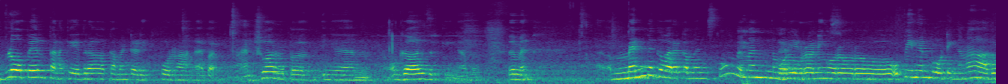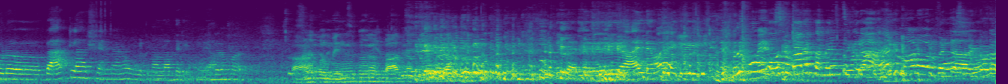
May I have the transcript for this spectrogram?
இவ்வளோ பேர் தனக்கு எதிராக கமெண்ட் அடி போடுறாங்க. இப்போ ஐம் ஷுவர் இப்போ இங்கே கேர்ள்ஸ் இருக்கீங்க. விமன் மென்னுக்கு வர கமெண்ட்ஸ்க்கும் விமன் ஒரு ஒரு நீங்கள் ஒரு ஒரு ஒப்பீனியன் போட்டிங்கன்னா அதோட பேக்லாஷ் என்னன்னு உங்களுக்கு நல்லா தெரியும். ஆணுக்கும் மென்ஸுக்கும் மோசமான போடுறாங்க. uh, ரொம்ப.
